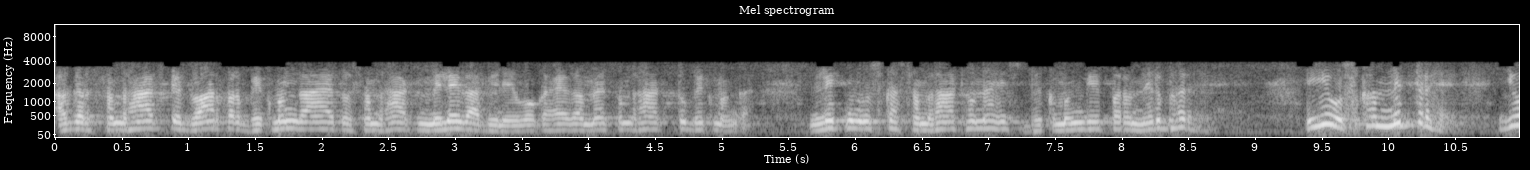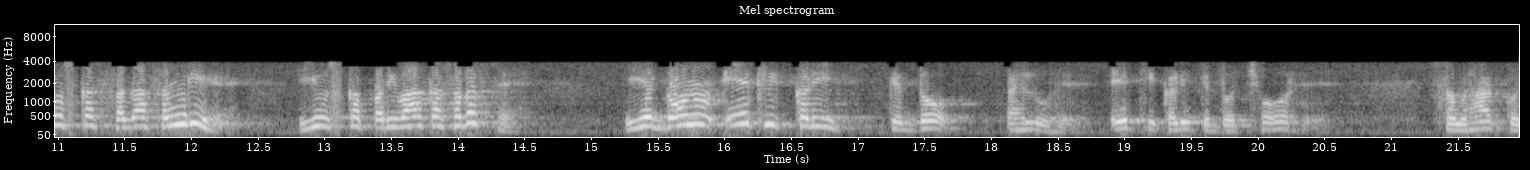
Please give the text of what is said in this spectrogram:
अगर सम्राट के द्वार पर भिकमंगा आए तो सम्राट मिलेगा भी नहीं, वो कहेगा, मैं सम्राट, तू भिकमंगा लेकिन उसका सम्राट होना इस भिकमंगे पर निर्भर है। ये उसका मित्र है, ये उसका सगा संगी है, ये उसका परिवार का सदस्य है। ये दोनों एक ही कड़ी के दो पहलू हैं, एक ही कड़ी के दो छोर हैं। सम्राट को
